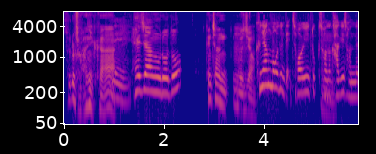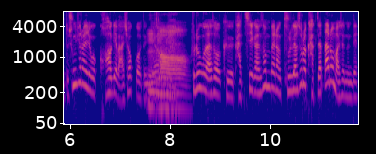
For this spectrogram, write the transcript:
술을 좋아하니까 네. 해장으로도 괜찮은 음. 거죠. 그냥 먹어도 돼. 저희도 저는 음. 가기 전에도 충실하려고 거하게 마셨거든요. 음. 아. 그러고 나서 그 같이 간 선배랑 둘 다 술을 각자 따로 마셨는데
